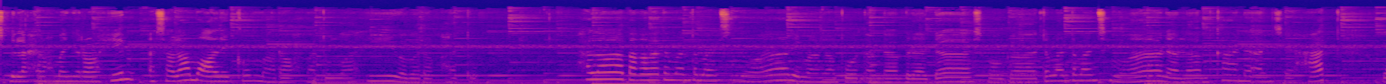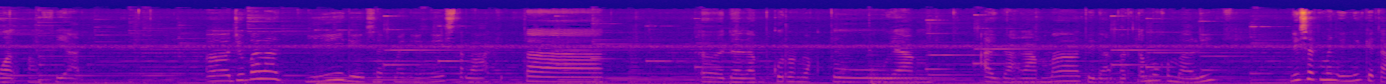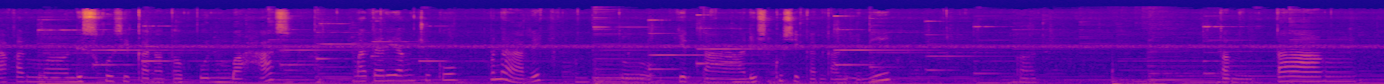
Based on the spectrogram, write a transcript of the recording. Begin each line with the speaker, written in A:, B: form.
A: Bismillahirrahmanirrahim. Assalamualaikum warahmatullahi wabarakatuh. Halo apa kabar teman-teman semua? Di mana pun anda berada Semoga teman-teman semua Dalam keadaan sehat Walafiat. Uh, Jumpa lagi di segmen ini Setelah kita uh, Dalam kurun waktu yang Agak lama Tidak bertemu kembali di segmen ini kita akan mendiskusikan ataupun membahas materi yang cukup menarik untuk kita diskusikan kali ini uh, tentang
